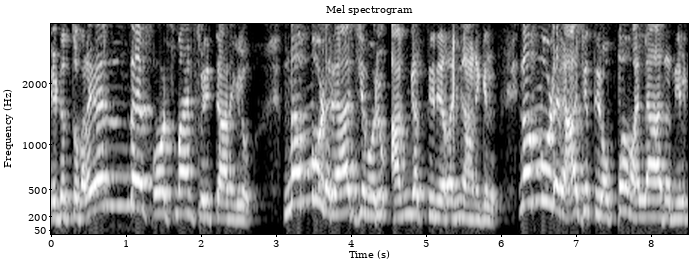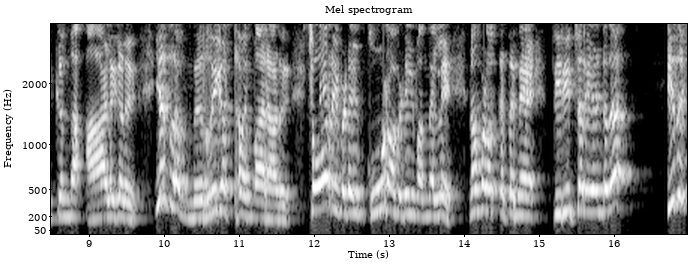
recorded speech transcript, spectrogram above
എടുത്തു പറയാം. എന്ത് സ്പോർട്സ്മാൻ സ്പിരിറ്റ് ആണെങ്കിലും നമ്മുടെ രാജ്യം ഒരു അംഗത്തിന് ഇറങ്ങുകയാണെങ്കിൽ നമ്മുടെ രാജ്യത്തിനൊപ്പം അല്ലാതെ നിൽക്കുന്ന ആളുകൾ എത്ര നിറികട്ടവന്മാരാണ്. ചോറിവിടെയും കൂറവിടെയും കൂറ് എന്നല്ലേ നമ്മളൊക്കെ തന്നെ തിരിച്ചറിയേണ്ടത്. ഇത്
